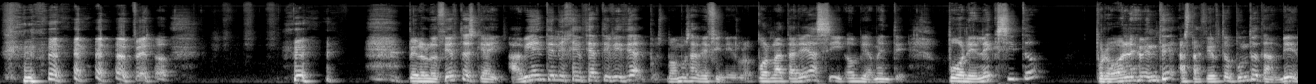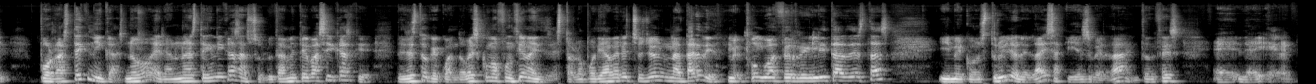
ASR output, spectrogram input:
pero... Pero lo cierto es que hay, ¿había inteligencia artificial? Pues vamos a definirlo. Por la tarea sí, obviamente. Por el éxito, probablemente hasta cierto punto también. Por las técnicas, no, eran unas técnicas absolutamente básicas que, de esto que cuando ves cómo funciona dices, esto lo podía haber hecho yo en una tarde, me pongo a hacer reglitas de estas y me construyo el ELISA. Y es verdad, entonces, eh, de ahí, eh,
